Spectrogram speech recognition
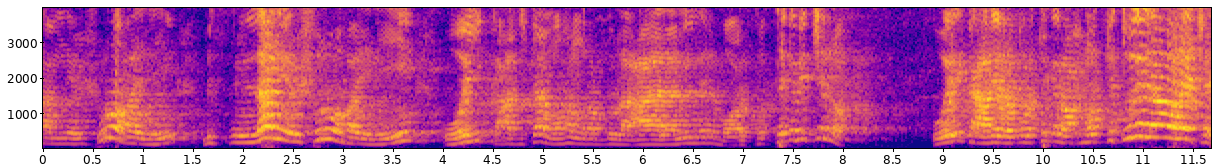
নাম নিয়ে শুরু হয়নি, বিসমিল্লাহ নিয়ে শুরু হয়নি, ওই কাজটা মহান রব্বুল আলামিনের বরকত থেকে বিচ্ছিন্ন। ওই কাজের ওপর থেকে রহমতকে তুলে নেওয়া হয়েছে।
